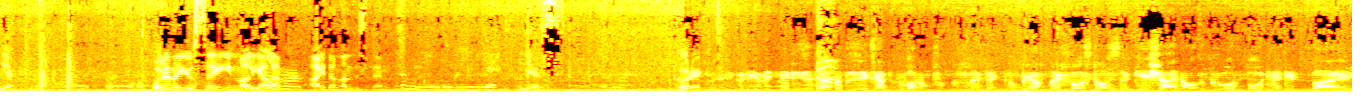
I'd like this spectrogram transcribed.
yeah. Whatever you say in Malayalam, I don't understand. Yes. Correct. Good evening, ladies and gentlemen. This is Captain Varun from deck. On behalf of my first officer, Kesha, and all the crew on board headed by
